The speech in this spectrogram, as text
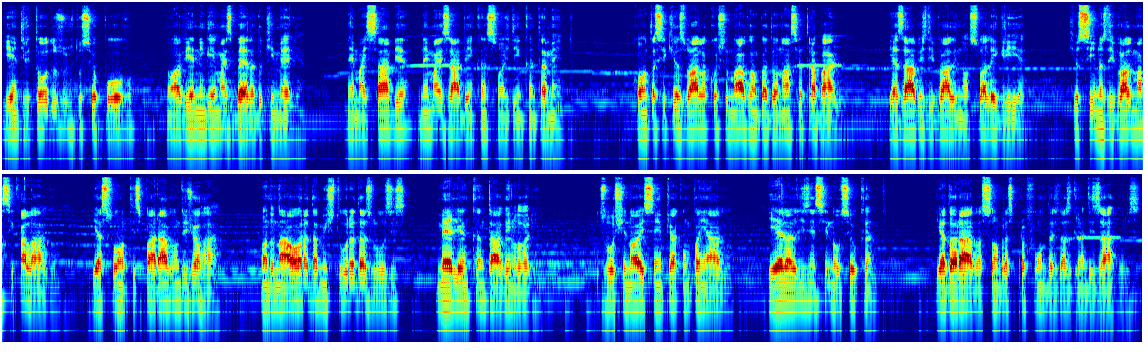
e entre todos os do seu povo não havia ninguém mais bela do que Melian, nem mais sábia, nem mais hábil em canções de encantamento. Conta-se que os Vala costumavam abandonar seu trabalho, e as aves de Valinor sua alegria, que os sinos de Valimar se calavam, e as fontes paravam de jorrar, quando na hora da mistura das luzes, Melian cantava em Lórien. Os roxinóis sempre a acompanhavam, e ela lhes ensinou seu canto, e adorava as sombras profundas das grandes árvores.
